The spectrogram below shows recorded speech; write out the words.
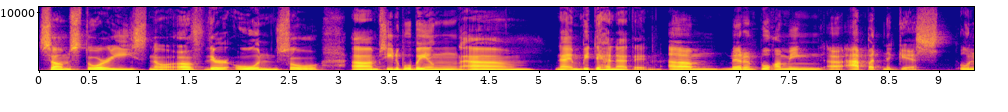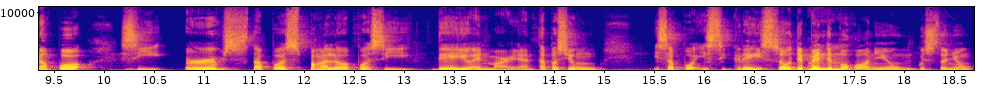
some stories no of their own. So, um, sino po ba yung um, naimbitahan natin? Um, meron po kaming uh, apat na guest. Una po, si Herbs. Tapos pangalawa po si Deo and Marian. Tapos yung isa po is si Grace. So, depende po kung ano yung gusto nyo.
